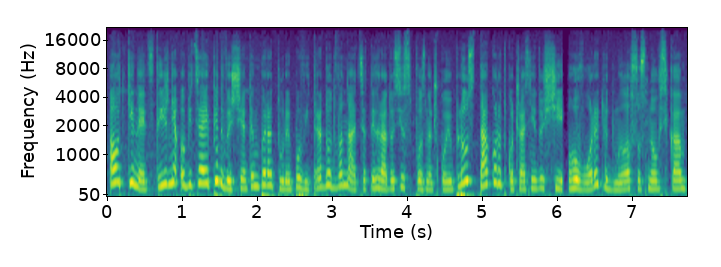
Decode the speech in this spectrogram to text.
А от кінець тижня обіцяє підвищення температури повітря до 12 градусів з позначкою плюс та короткочасні дощі, говорить Людмила Сосновська.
